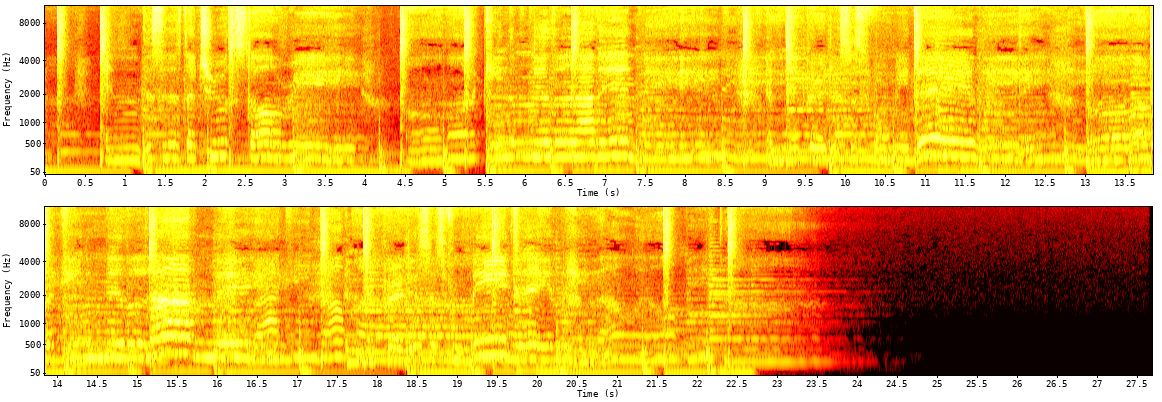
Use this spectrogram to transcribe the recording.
And this is the truth story.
